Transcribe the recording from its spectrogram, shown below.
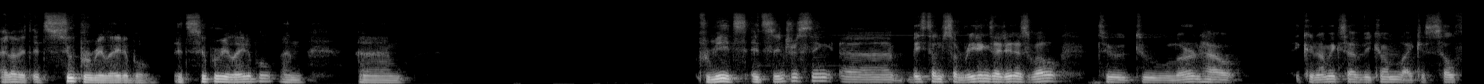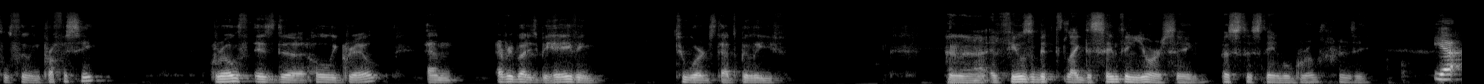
I love it. It's super relatable. It's super relatable, and um, for me, it's it's interesting uh, based on some readings I did as well to to learn how economics have become like a self fulfilling prophecy. Growth is the holy grail, and everybody's behaving towards that belief. And uh, it feels a bit like the same thing you are saying, a sustainable growth frenzy. Yeah,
